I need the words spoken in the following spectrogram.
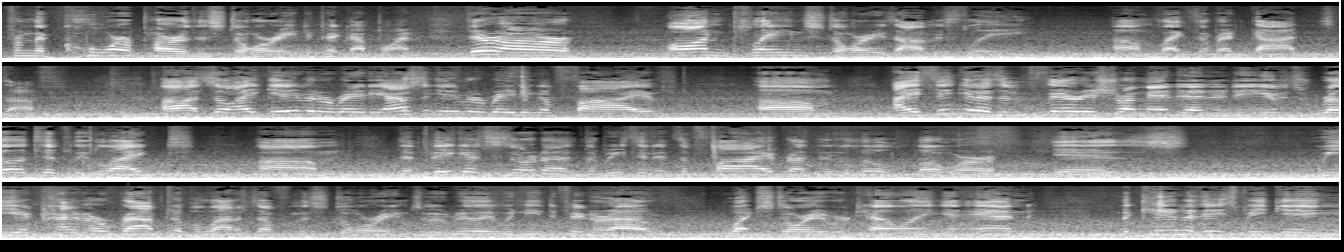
from the core part of the story to pick up on. There are on plane stories, obviously, um, like the Red God and stuff. Uh, so I gave it a rating. I also gave it a rating of five. Um, I think it has a very strong identity. It was relatively liked. Um, the biggest sort of the reason it's a five rather than a little lower is we had kind of wrapped up a lot of stuff in the story, and so we really would need to figure out what story we're telling. And mechanically speaking,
